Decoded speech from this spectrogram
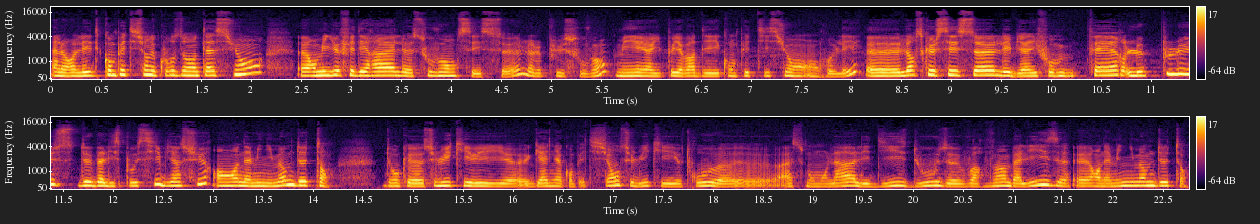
Alors, les compétitions de course d'orientation, euh, en milieu fédéral, souvent c'est seul, le plus souvent, mais euh, il peut y avoir des compétitions en relais. lorsque c'est seul, eh bien, il faut faire le plus de balises possible, bien sûr, en un minimum de temps. Donc celui qui gagne la compétition, celui qui trouve à ce moment-là les 10, 12, voire 20 balises en un minimum de temps.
